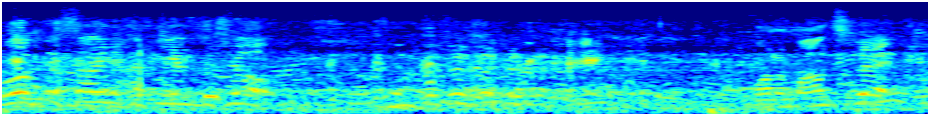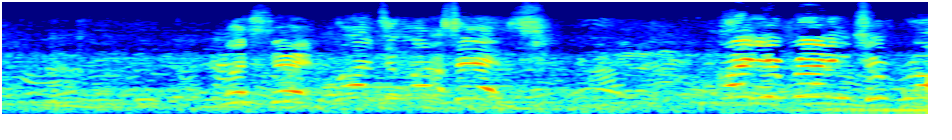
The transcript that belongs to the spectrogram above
We'll have to sign at the end of the show. Want a monster? Let's do it. Lads and lasses, are you ready to roll?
